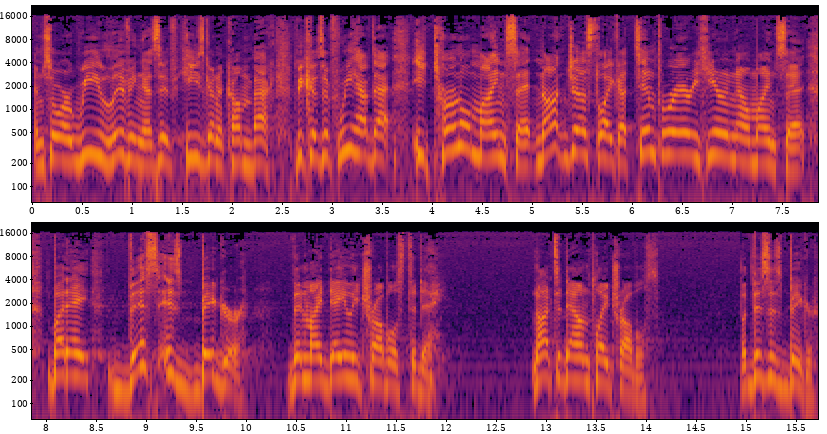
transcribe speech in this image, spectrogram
And so are we living as if he's going to come back? Because if we have that eternal mindset, not just like a temporary here and now mindset, but a this is bigger than my daily troubles today. Not to downplay troubles, but this is bigger.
